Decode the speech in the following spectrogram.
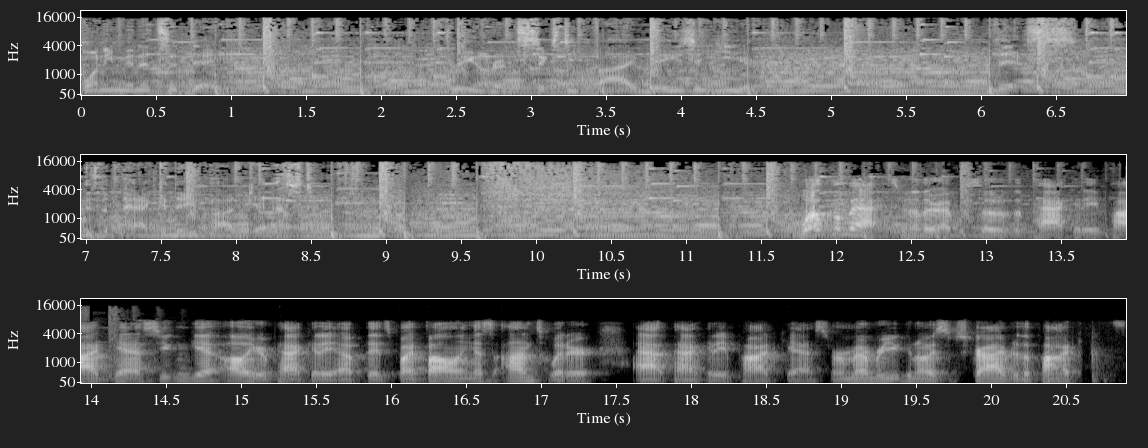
Twenty minutes a day, 365 days a year. This is the Pack a Day Podcast. Welcome back to another episode of the Packaday Podcast. You can get all your Packaday updates by following us on Twitter at Packaday Podcast. Remember, you can always subscribe to the podcast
